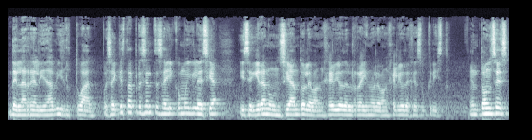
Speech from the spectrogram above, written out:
de la realidad virtual. Pues hay que estar presentes ahí como iglesia y seguir anunciando el Evangelio del Reino, el Evangelio de Jesucristo. Entonces,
